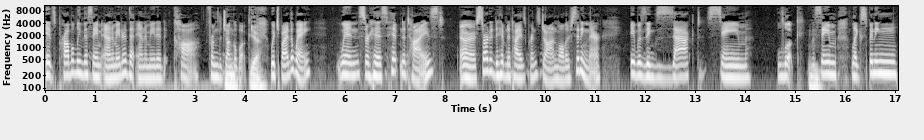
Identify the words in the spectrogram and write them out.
it's probably the same animator that animated Kaa from the Jungle Book. Mm, yeah. Which, by the way, when Sir Hiss hypnotized, or started to hypnotize Prince John while they're sitting there, it was the exact same look, the mm-hmm. same like spinning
